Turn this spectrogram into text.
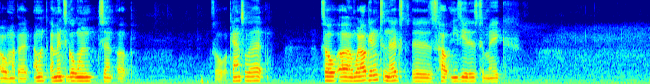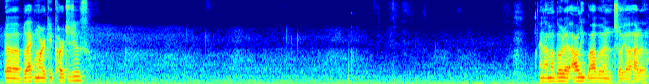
Oh, my bad. I went. I meant to go one cent up. So I'll cancel that. So um, what I'll get into next is how easy it is to make uh, black market cartridges. And I'm gonna go to Alibaba and show y'all how to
